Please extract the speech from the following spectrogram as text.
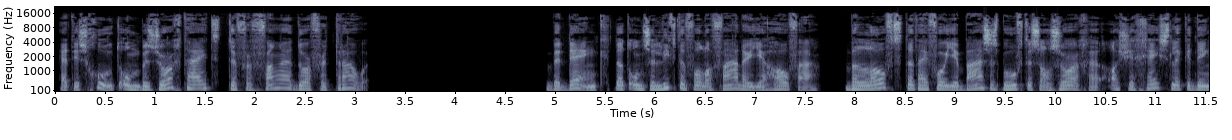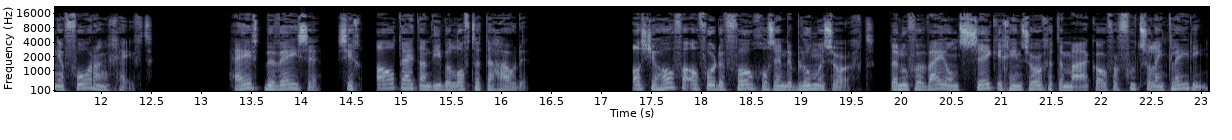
Het is goed om bezorgdheid te vervangen door vertrouwen. Bedenk dat onze liefdevolle Vader Jehovah belooft dat Hij voor je basisbehoeften zal zorgen als je geestelijke dingen voorrang geeft. Hij heeft bewezen zich altijd aan die belofte te houden. Als Jehovah al voor de vogels en de bloemen zorgt, dan hoeven wij ons zeker geen zorgen te maken over voedsel en kleding.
